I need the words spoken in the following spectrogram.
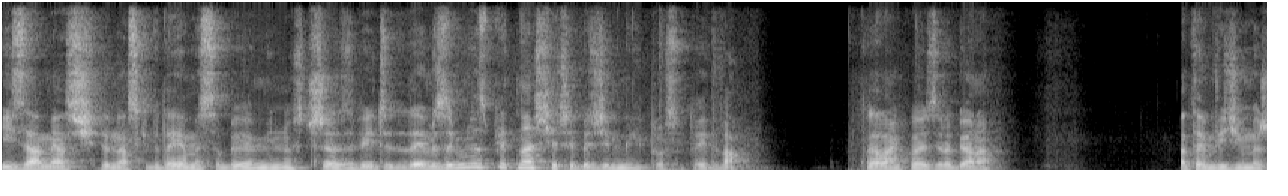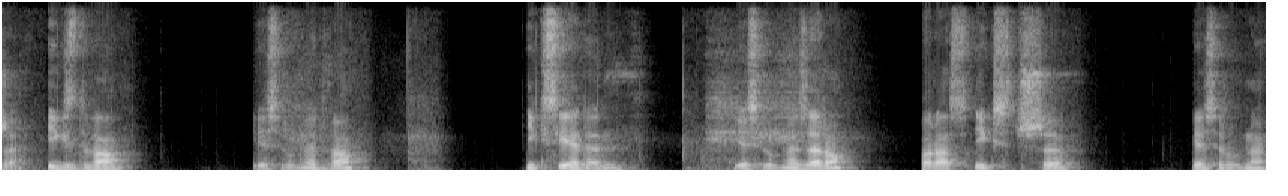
I zamiast 17 dodajemy sobie minus 3 razy 5, czy dodajemy sobie minus 15, czy będziemy mieli po prostu tutaj 2. Zadanko jest zrobione. Zatem widzimy, że x2 jest równe 2, x1 jest równe 0 oraz x3 jest równe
